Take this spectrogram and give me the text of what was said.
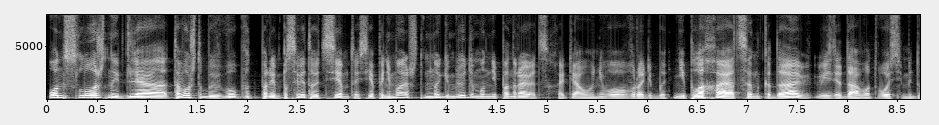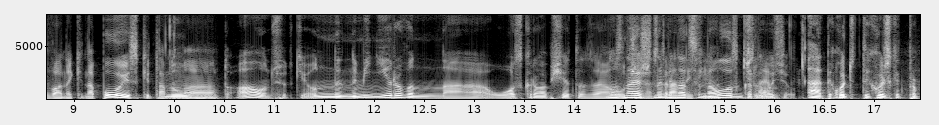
он сложный для того, чтобы его вот прям посоветовать всем. То есть я понимаю, что многим людям он не понравится, хотя у него вроде бы неплохая оценка, да, везде, да, вот 8,2 на кинопоиске, там ну, на... да, он все-таки, он номинирован на Оскар вообще-то за Ну, знаешь, номинация на Оскар... Ну, очень... А, ты хочешь, ты хочешь сказать про,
